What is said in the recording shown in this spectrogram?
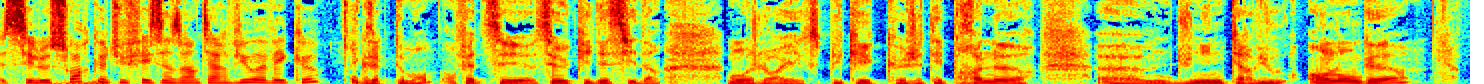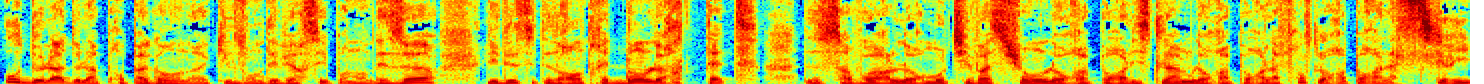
C'est le soir que tu fais ces interviews avec eux? Exactement. En fait, c'est eux qui décident. hein. Moi, je leur ai expliqué que j'étais preneur euh, d'une interview en longueur, au-delà de la propagande hein, qu'ils ont déversée pendant des heures. L'idée, c'était de rentrer dans leur tête, de savoir leur motivation, leur rapport à l'islam, leur rapport à la France, leur rapport à la Syrie,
